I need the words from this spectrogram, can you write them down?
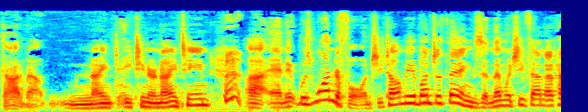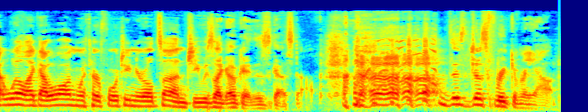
God, about 19, 18 or 19. Uh, and it was wonderful. And she taught me a bunch of things. And then when she found out how well I got along with her 14 year old son, she was like, okay, this has got to stop. this is just freaking me out.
